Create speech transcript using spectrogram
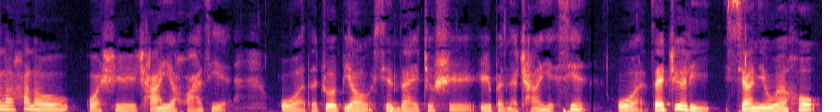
Hello Hello，我是长野华姐，我的坐标现在就是日本的长野县，我在这里向您问候。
